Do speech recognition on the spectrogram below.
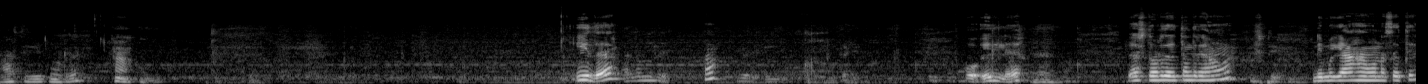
ಲಾಸ್ಟ್ ಐತಿ ನೋಡ್ರಿ. ಹಾಂ. ಇದು? ಹಾಂ? ಓ ಇಲ್ಲಿ? ಎಷ್ಟು ದೊಡ್ಡದೈತಂದ್ರಿ ಹಾವ? ಇಷ್ಟೇ. ನಿಮಗೆ ಯಾವ ಹಾವು ಅನಿಸ್ತೈತಿ?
